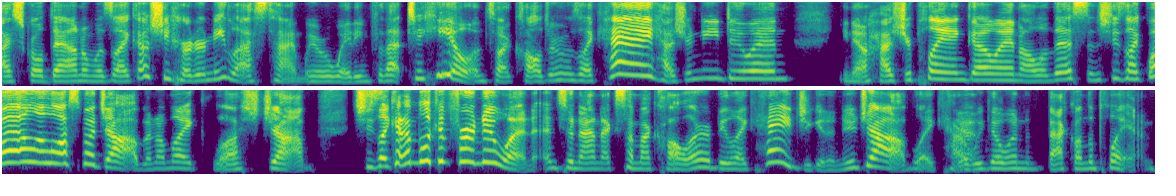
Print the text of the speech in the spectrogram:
I scrolled down and was like, oh, she hurt her knee last time. We were waiting for that to heal. And so I called her and was like, hey, how's your knee doing? You know, how's your plan going? All of this. And she's like, well, I lost my job. And I'm like, lost job. She's like, and I'm looking for a new one. And so now next time I call her, I'd be like, hey, did you get a new job? Like, how Yeah. are we going back on the plan?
